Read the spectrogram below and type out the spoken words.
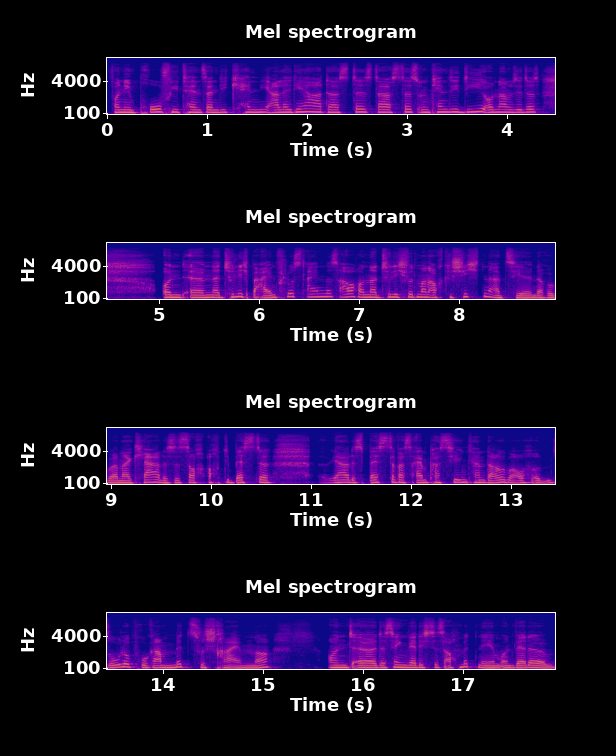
von den Profitänzern, die kennen die alle, ja, das, das, das, das und kennen sie die und haben sie das. Und ähm, natürlich beeinflusst einen das auch und natürlich wird man auch Geschichten erzählen darüber. Na klar, das ist auch, auch die beste, äh, ja, das Beste, was einem passieren kann, darüber auch ein Soloprogramm mitzuschreiben. Ne? Und äh, deswegen werde ich das auch mitnehmen und werde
